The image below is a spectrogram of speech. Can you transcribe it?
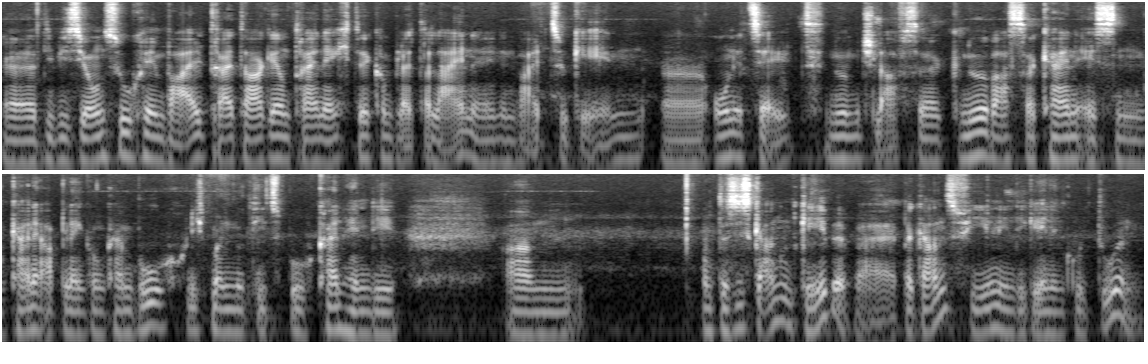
Äh, die Visionssuche im Wald, drei Tage und drei Nächte komplett alleine in den Wald zu gehen, äh, ohne Zelt, nur mit Schlafsack, nur Wasser, kein Essen, keine Ablenkung, kein Buch, nicht mal ein Notizbuch, kein Handy. Ähm, und das ist gang und gäbe bei, bei ganz vielen indigenen Kulturen.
